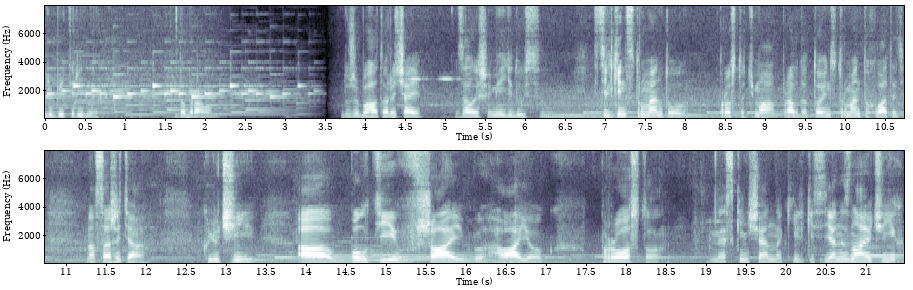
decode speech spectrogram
любіть рідних, добра вам. Дуже багато речей залишив мій дідусь. Стільки інструменту, просто тьма, правда. То інструменту хватить на все життя. Ключі, а болтів, шайб, гайок просто нескінченна кількість. Я не знаю, чи їх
